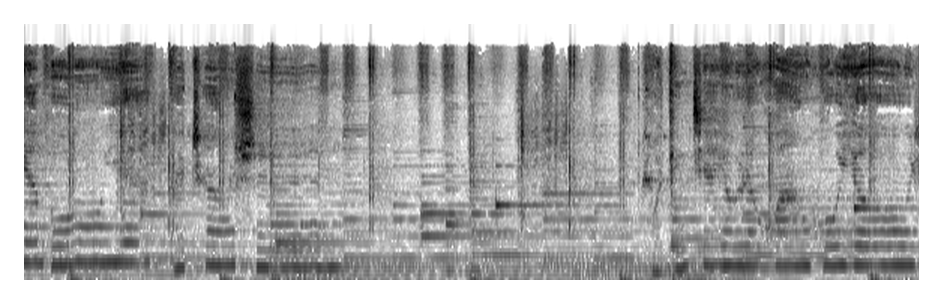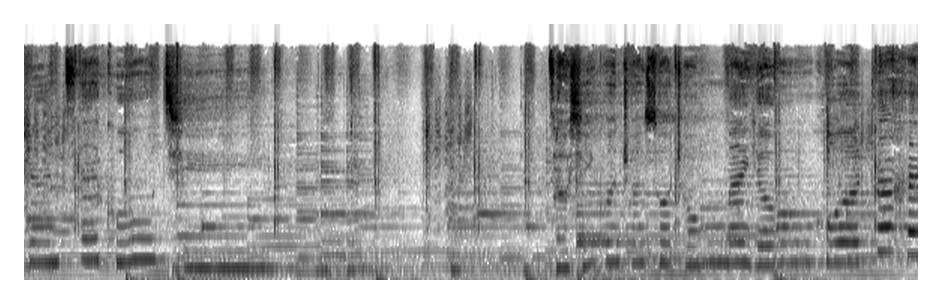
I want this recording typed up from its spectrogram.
天，不夜的城市。我听见有人欢呼，有人在哭泣。早习惯穿梭充满诱惑的黑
